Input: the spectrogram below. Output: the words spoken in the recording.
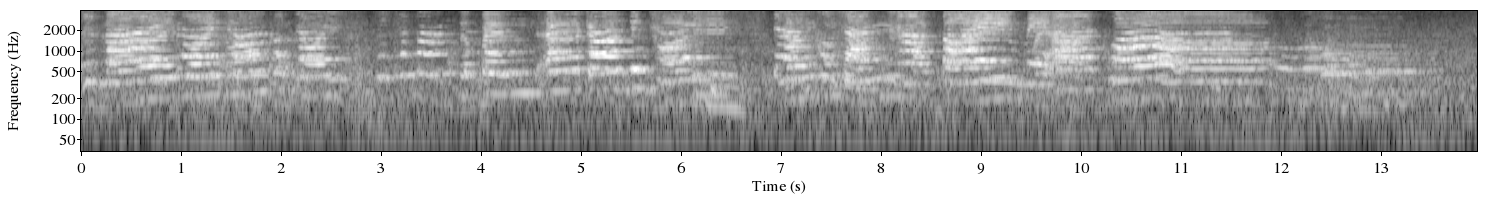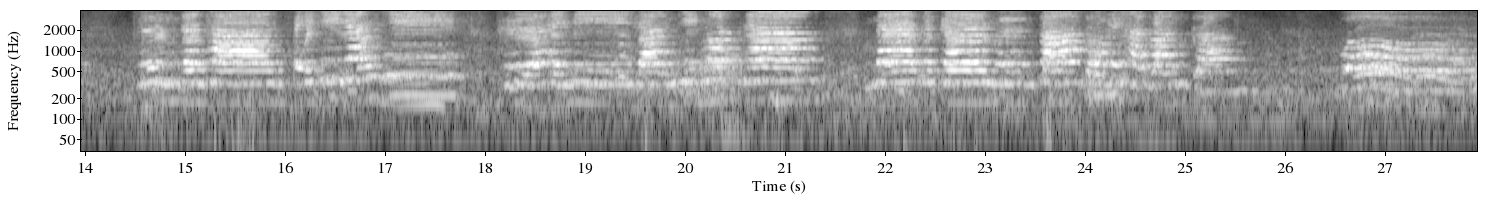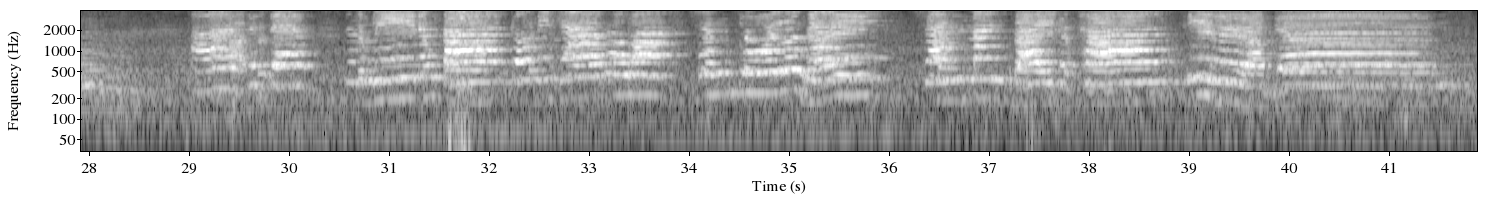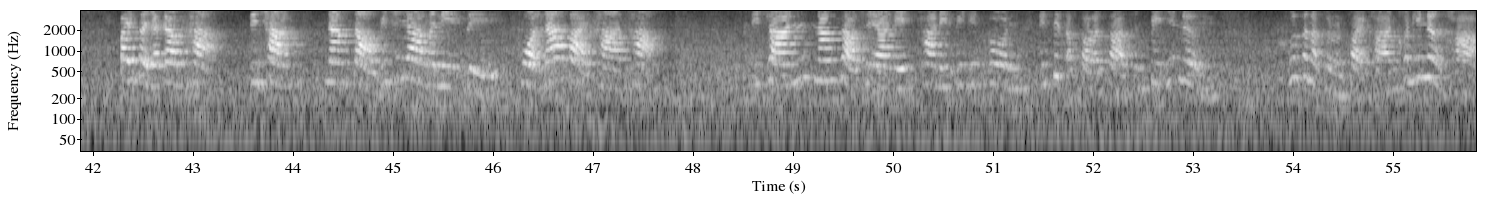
จุดหมายปลายทางของใจที่คำมันจะเป็นแอร์การบินไทยดังของฉันหักไปไม่อาจคว้าจึงเดินทางไปที่ยันทีเพื่อให้มีดังที่งดงามแม้จะเกิน ฉันสวยแล้วไง ฉันมั่นใจกับทางที่เลือกเดิน ไปศัลยกรรมค่ะ ดิฉันนางสาววิชยามณีศรีหัวหน้าฝ่ายค้านค่ะ ดิฉันนางสาวชยานิตพานิชพิทิตกุลนิสิตอักษรศาสตร์ชั้นปีที่หนึ่งผู้สนับสนุนฝ่ายค้านคนที่หนึ่งค่ะ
